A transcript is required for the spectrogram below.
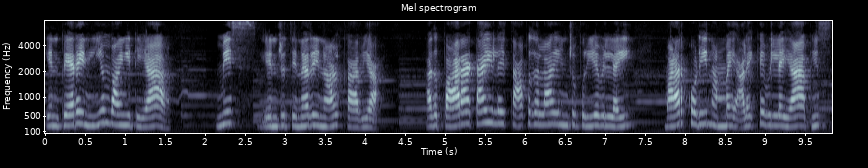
என் பேரை நீயும் வாங்கிட்டியா? மிஸ் என்று திணறினாள் காவ்யா. அது பாராட்டா இல்லை தாக்குதலா என்று புரியவில்லை. மலர்கொடி நம்மை அழைக்கவில்லையா மிஸ்?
